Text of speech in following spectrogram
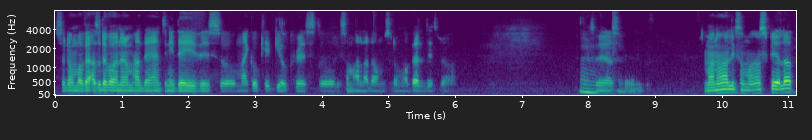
Så de var, alltså det var när de hade Anthony Davis och Michael Kidd Gilchrist och liksom alla dem, så de var väldigt bra. Mm. Så, alltså, man har liksom man har spelat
